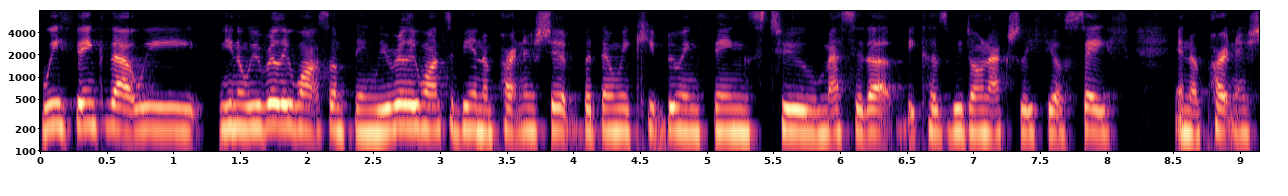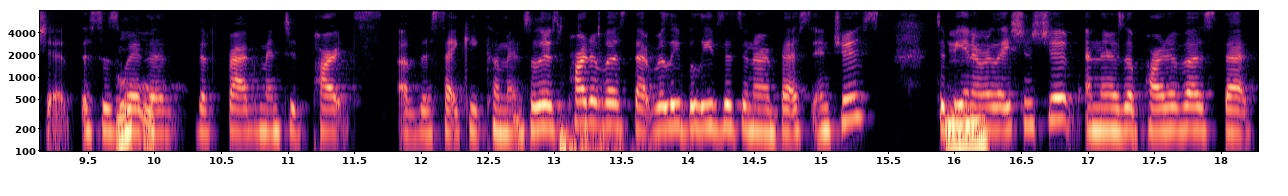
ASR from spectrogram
we think that we you know we really want something. We really want to be in a partnership but then we keep doing things to mess it up because we don't actually feel safe in a partnership. This is where the the fragmented parts of the psyche come in. So there's part of us that really believes it's in our best interest to be in a Mhm. relationship and there's a part of us that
